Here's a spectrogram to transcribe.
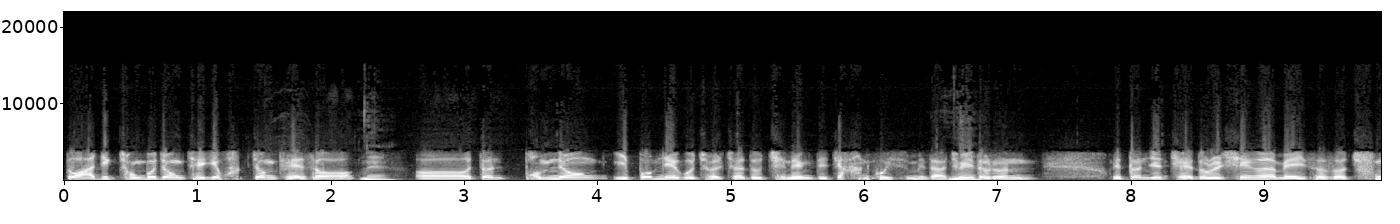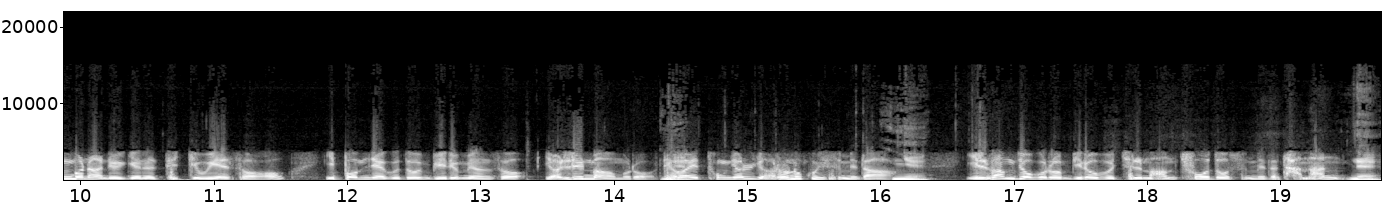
또 아직 정부 정책이 확정돼서 네, 어, 어떤 법령 입법 예고 절차도 진행되지 않고 있습니다. 네. 저희들은 어떤 이제 제도를 시행함에 있어서 충분한 의견을 듣기 위해서 입법 예고도 미루면서 열린 마음으로 네. 대화의 통로를 열어놓고 있습니다. 예, 일방적으로 밀어붙일 마음 추워뒀습니다. 다만 네,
